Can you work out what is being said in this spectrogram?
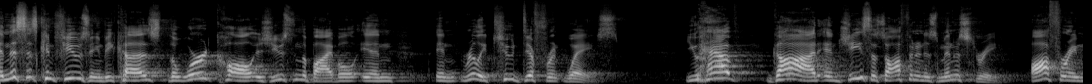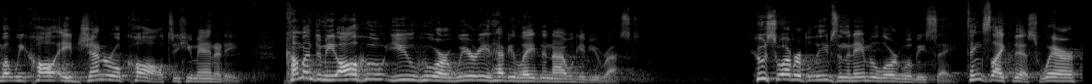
And this is confusing because the word call is used in the Bible in, in really two different ways. You have God and Jesus often in his ministry offering what we call a general call to humanity. Come unto me, all who, you who are weary and heavy laden, and I will give you rest. Whosoever believes in the name of the Lord will be saved. Things like this, where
